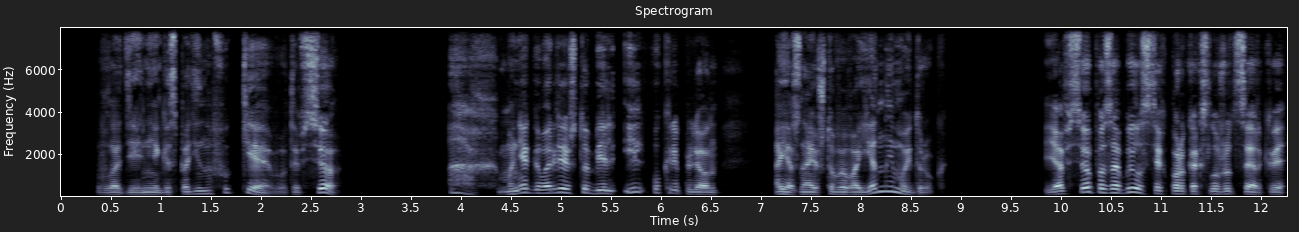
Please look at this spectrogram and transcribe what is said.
— владение господина Фуке, вот и все. Ах, мне говорили, что Бель-Иль укреплен, а я знаю, что вы военный, мой друг. «Я все позабыл с тех пор, как служу церкви»,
